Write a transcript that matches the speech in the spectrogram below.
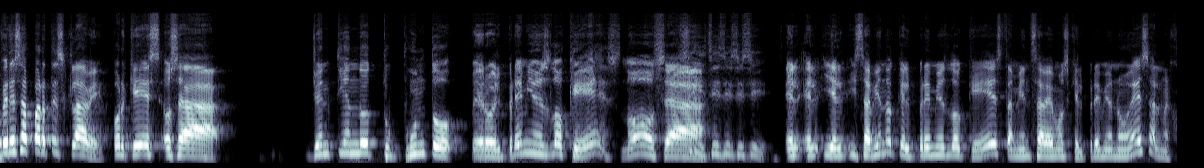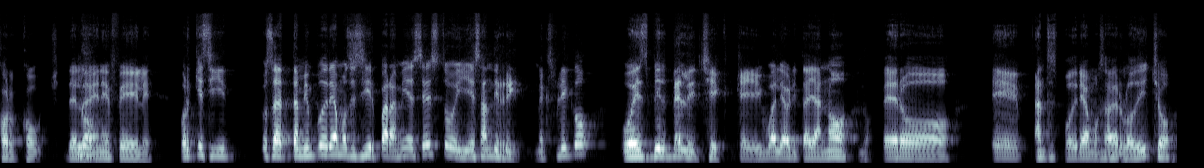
pero esa parte es clave, porque es, o sea, yo entiendo tu punto, pero el premio es lo que es, ¿no? O sea. Sí, sí, sí, sí. sí. El, el, y, el, y, sabiendo que el premio es lo que es, también sabemos que el premio no es al mejor coach de la NFL. Porque si, o sea, también podríamos decir, para mí es esto y es Andy Reid, ¿me explico? O es Bill Belichick, que igual y ahorita ya no. no. pero eh, antes podríamos haberlo dicho.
